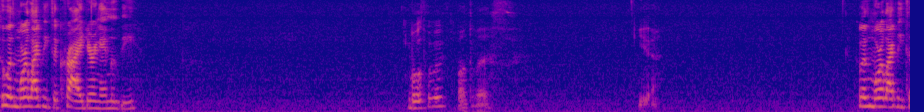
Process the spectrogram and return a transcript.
who is more likely to cry during a movie? Both of us? Both of us. Yeah. Who is more likely to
